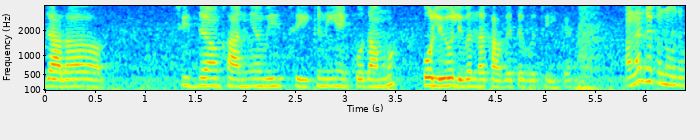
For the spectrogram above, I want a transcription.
ਜ਼ਿਆਦਾ ਚੀਜ਼ਾਂ ਖਾਣੀਆਂ ਵੀ ਠੀਕ ਨਹੀਂ ਹੈ ਇੱਕੋ ਦਮ ਹੌਲੀ ਹੌਲੀ ਬੰਦਾ ਖਾਵੇ ਤੇ ਠੀਕ ਹੈ। ਹਨਾ ਜਕਨੂਰ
